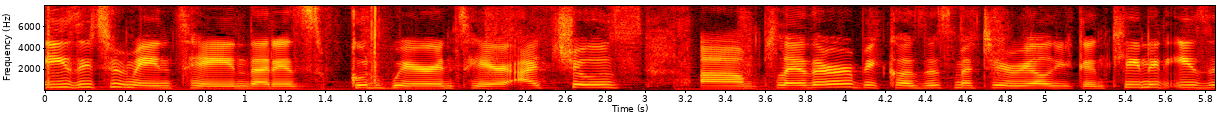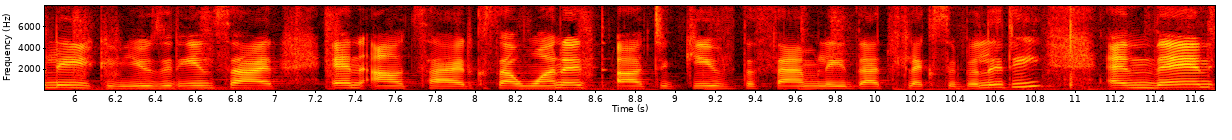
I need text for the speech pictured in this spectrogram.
easy to maintain, that is good wear and tear. I chose um, pleather because this material, you can clean it easily, you can use it inside and outside because I wanted uh, to give the family that flexibility. And then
